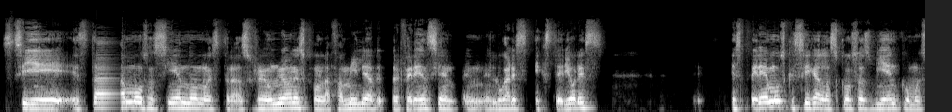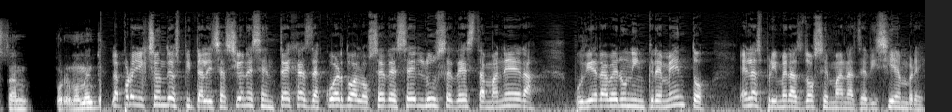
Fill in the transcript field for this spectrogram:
si estamos haciendo nuestras reuniones con la familia de preferencia en, en lugares exteriores, esperemos que sigan las cosas bien como están por el momento. La proyección de hospitalizaciones en Texas, de acuerdo a los CDC, luce de esta manera. Pudiera haber un incremento en las primeras dos semanas de diciembre.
